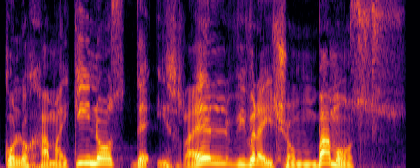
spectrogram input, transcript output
con los jamaiquinos de Israel Vibration. ¡Vamos!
